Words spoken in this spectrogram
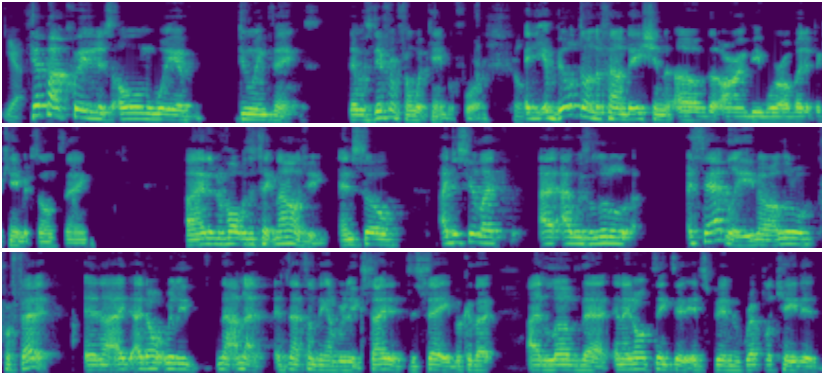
Yeah. Hip hop created its own way of doing things that was different from what came before. Sure. And it built on the foundation of the R&B world, but it became its own thing. Uh, and it evolved with the technology. And so I just feel like I, I, was a little, sadly, you know, a little prophetic. And I, I don't really, no, I'm not, it's not something I'm really excited to say because I, I love that. And I don't think that it's been replicated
